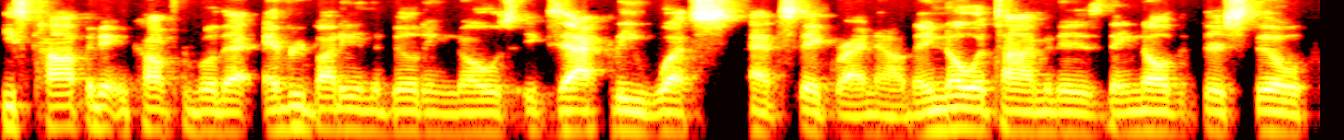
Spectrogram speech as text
he's confident and comfortable that everybody in the building knows exactly what's at stake right now. They know what time it is. They know that there's still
